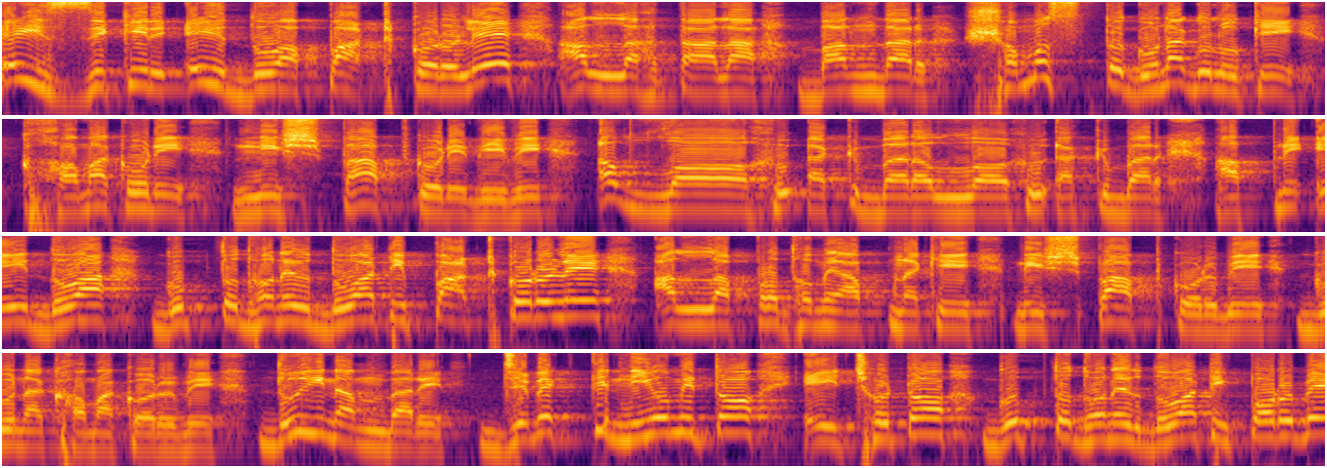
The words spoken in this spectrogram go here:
এই জিকির এই দোয়া পাঠ করলে আল্লাহ তালা বান্দার সমস্ত গুণাগুলোকে ক্ষমা করে, নিষ্পাপ করে দিবে। আল্লাহু আকবার আল্লাহু আকবার। আপনি এই দোয়া, গুপ্তধনের দোয়াটি পাঠ করলে আল্লাহ প্রথমে আপনাকে নিষ্পাপ করবে, গুনাহ ক্ষমা করবে। দুই নাম্বারে, যে ব্যক্তি নিয়মিত এই ছোট গুপ্তধনের দোয়াটি পড়বে,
